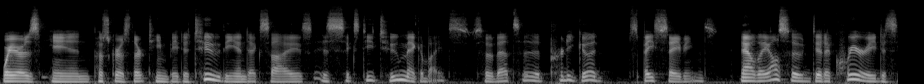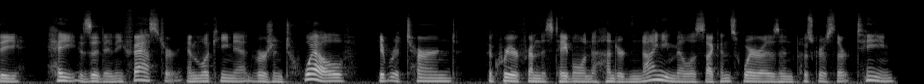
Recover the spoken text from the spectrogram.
whereas in Postgres 13 Beta 2, the index size is 62 megabytes. So that's a pretty good space savings. Now, they also did a query to see hey, is it any faster? And looking at version 12, it returned a query from this table in 190 milliseconds, whereas in Postgres 13,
